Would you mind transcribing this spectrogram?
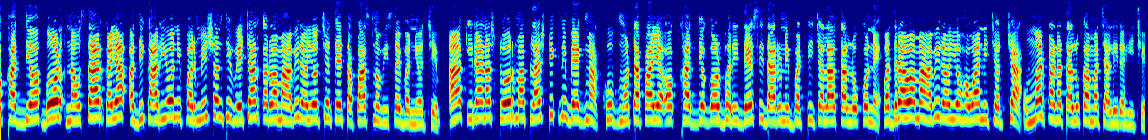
અખાદ્ય ગોળ નવસાર કયા અધિકારીઓની પરમિશનથી વેચાણ કરવામાં આવી રહ્યો છે તે તપાસનો વિષય બન્યો છે. આ કિરાણા સ્ટોરમાં પ્લાસ્ટિકની બેગમાં ખૂબ મોટા પાયે અખાદ્ય ગોળ ભરી દેશી દારૂની ભઠ્ઠી ચલાવતા લોકોને પધરાવવામાં આવી રહ્યો હોવાની ચર્ચા ઉમરપાડા તાલુકામાં ચાલી રહી છે.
